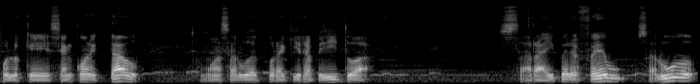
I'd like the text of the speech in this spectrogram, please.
por los que se han conectado Vamos a saludar por aquí rapidito a Saraí Perefebu, saludo.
